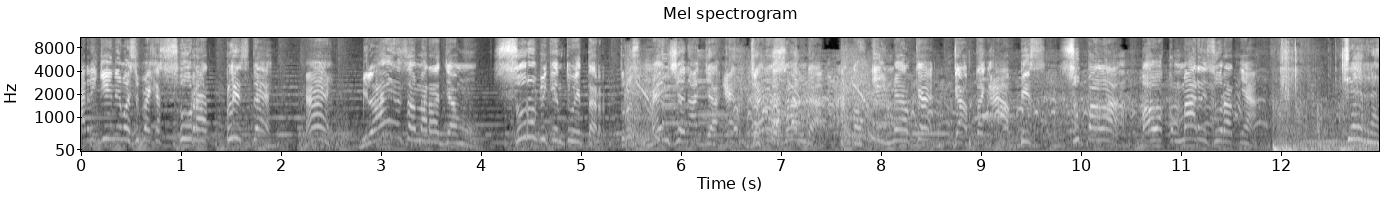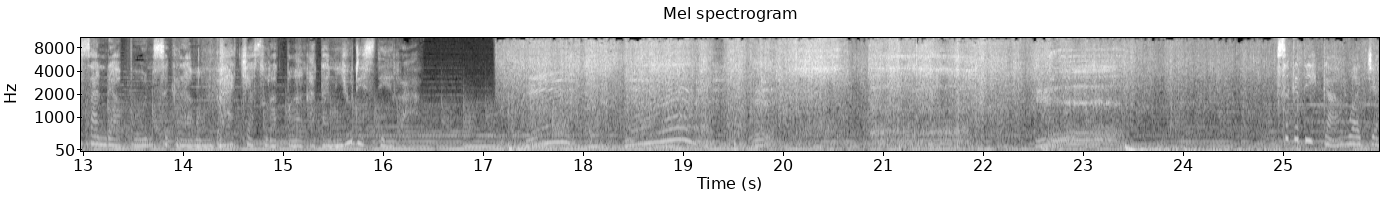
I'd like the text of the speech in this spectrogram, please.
Hari gini masih pakai surat, please deh. Eh, bilangin sama rajamu, suruh bikin Twitter, terus mention aja Jarasanda atau email ke gaptek abis. Supala, bawa kemari suratnya. Jarasanda pun segera membaca surat pengangkatan Yudhistira Seketika wajah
